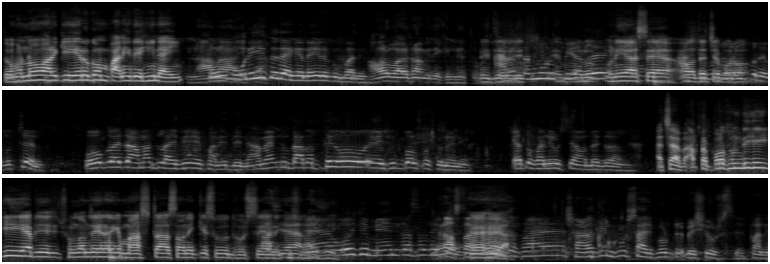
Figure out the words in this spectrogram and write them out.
তখনও আর কি এরকম পানি দেখি নাই। না না উ- উনিই তো দেখেন এরকম পানি। আমার বয়স আমি উনি আছে আমাদের চেয়ে বড়। বুঝছেন? ও কয়ে যে আমার লাইফে পানি দিন আমি একদম দাদার থেকেও এইসব গল্প শুনিনি। এত পানি উঠছে আমাদের গ্রামে। আচ্ছা আপনার প্রথম দিকে কি আপনি শুনলাম যে এখানে মাছ টাছ অনেক কিছু ধরছে অনেক কিছু? হ্যাঁ, ওই যে মেন রাস্তা যে রাস্তা হ্যাঁ, হ্যাঁ। প্রায় সাড়ে তিন ফুট চার ফুট বেশি উঠছে পানি।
